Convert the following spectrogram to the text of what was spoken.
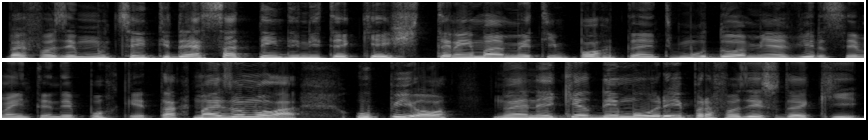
vai fazer muito sentido. Essa tendinite aqui é extremamente importante, mudou a minha vida, você vai entender por quê, tá? Mas vamos lá. O pior não é nem que eu demorei para fazer isso daqui.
